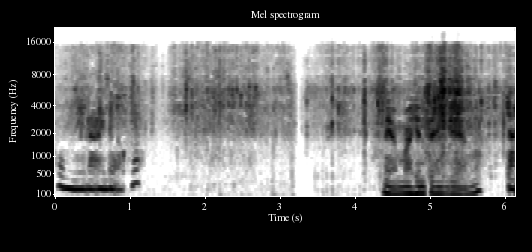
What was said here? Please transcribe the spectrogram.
ผมนี่ลายดอกเนาะ เนี่ยมาเห็นแตงแดงเนาะจ้ะ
